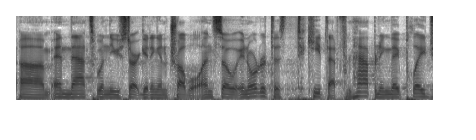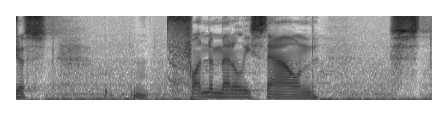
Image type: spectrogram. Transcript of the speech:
um, and that's when you start getting into trouble. And so in order to to keep that from happening, they play just fundamentally sound. St-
